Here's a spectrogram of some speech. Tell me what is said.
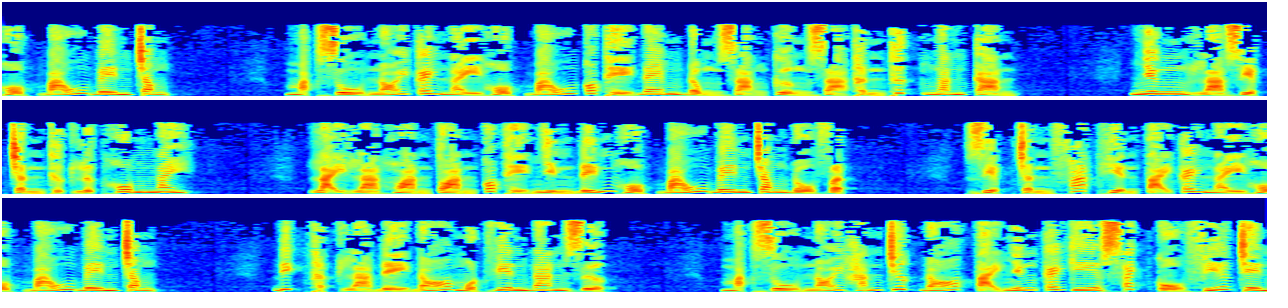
hộp báo bên trong. Mặc dù nói cái này hộp báo có thể đem đồng dạng cường giả thần thức ngăn cản. Nhưng là Diệp Trần thực lực hôm nay. Lại là hoàn toàn có thể nhìn đến hộp báo bên trong đồ vật diệp trần phát hiện tại cái này hộp báo bên trong, đích thật là để đó một viên đan dược, mặc dù nói hắn trước đó tại những cái kia sách cổ phía trên,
